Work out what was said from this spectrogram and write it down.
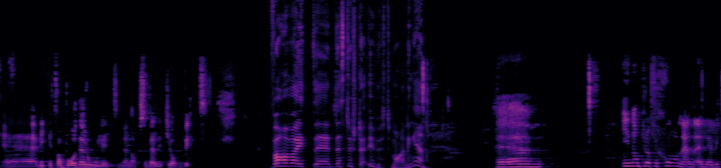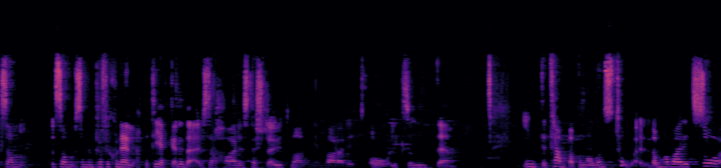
Eh, vilket var både roligt men också väldigt jobbigt. Vad har varit eh, den största utmaningen? Eh, inom professionen, eller liksom som, som en professionell apotekare där så har den största utmaningen varit att liksom inte, inte trampa på någons tår. De har varit så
